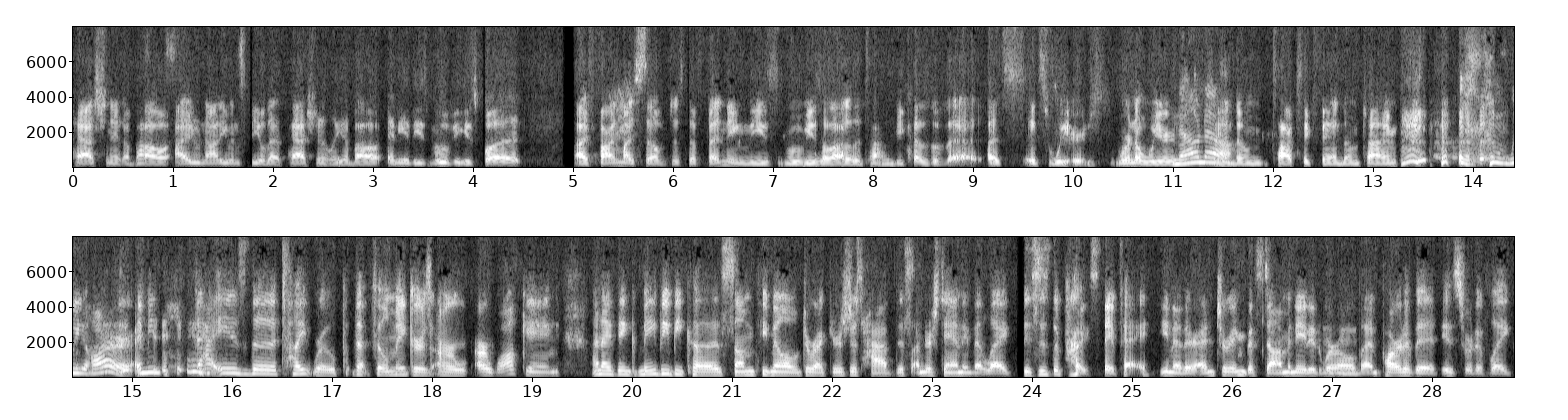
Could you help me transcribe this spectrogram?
passionate about? I do not even feel that passionately about any of these movies, but I find myself just defending these movies a lot of the time because of that. It's it's weird. We're in a weird No, no. fandom, toxic fandom time. we are. I mean, that is the tightrope that filmmakers are are walking and i think maybe because some female directors just have this understanding that like this is the price they pay you know they're entering this dominated mm-hmm. world and part of it is sort of like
